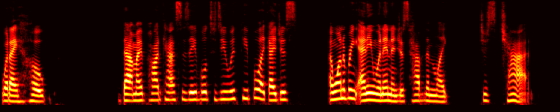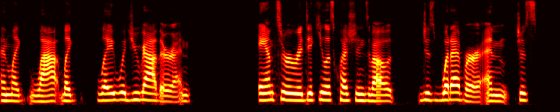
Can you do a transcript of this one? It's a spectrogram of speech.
what i hope that my podcast is able to do with people like i just i want to bring anyone in and just have them like just chat and like laugh like play would you rather and answer ridiculous questions about just whatever and just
